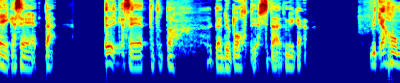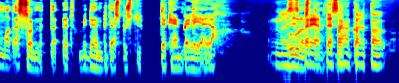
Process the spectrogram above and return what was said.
Eikä se, että, eikä se, että tota, täytyy pohtia sitä, että mikä, mikä homma tässä on, että, että miten pitäisi pystyä tekemään peliä ja No siis periaatteessahan vaikka... nyt on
